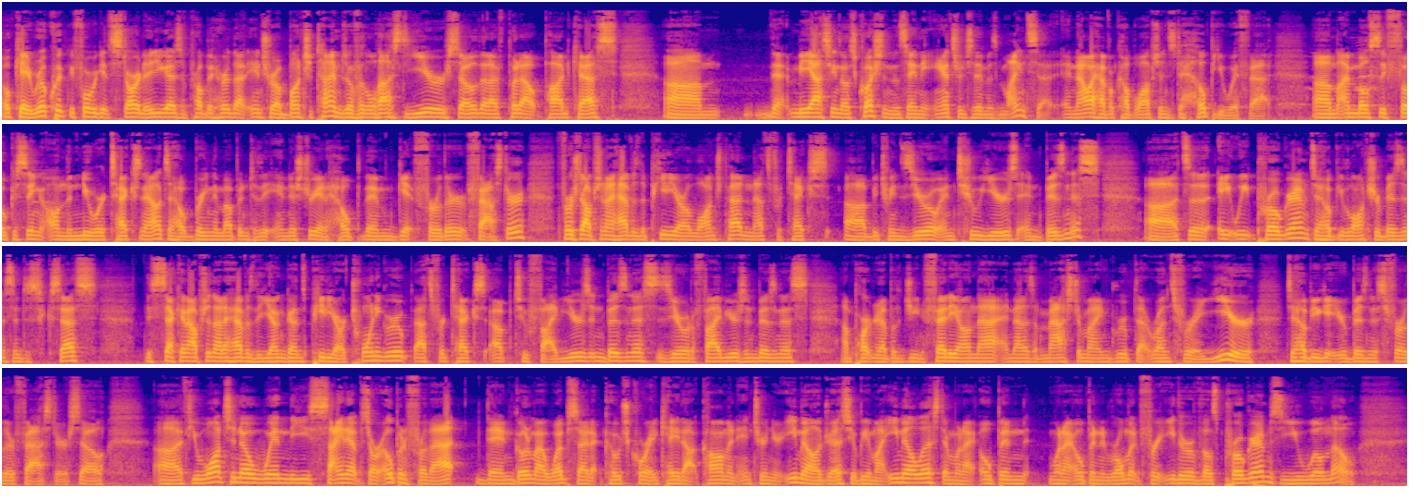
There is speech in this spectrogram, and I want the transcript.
Okay, real quick before we get started, you guys have probably heard that intro a bunch of times over the last year or so that I've put out podcasts. Um, that me asking those questions and saying the answer to them is mindset. And now I have a couple options to help you with that. Um, I'm mostly focusing on the newer techs now to help bring them up into the industry and help them get further faster. First option I have is the PDR Launchpad, and that's for techs uh, between zero and two years in business. Uh, it's an eight week program to help you launch your business into success. The second option that I have is the Young Guns PDR 20 group. That's for techs up to five years in business, zero to five years in business. I'm partnered up with Gene Fetty on that, and that is a mastermind group that runs for a year to help you get your business further faster. So, uh, if you want to know when these signups are open for that, then go to my website at coachcoryk.com and enter in your email address. You'll be in my email list, and when I open when I open enrollment for either of those programs, you will know.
